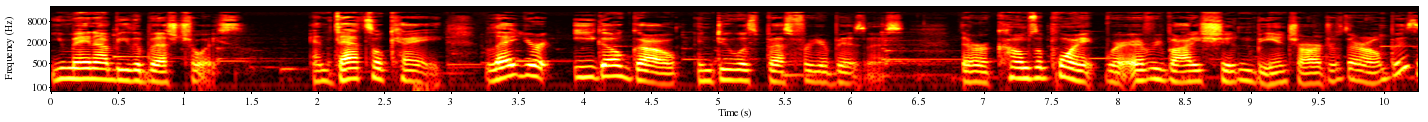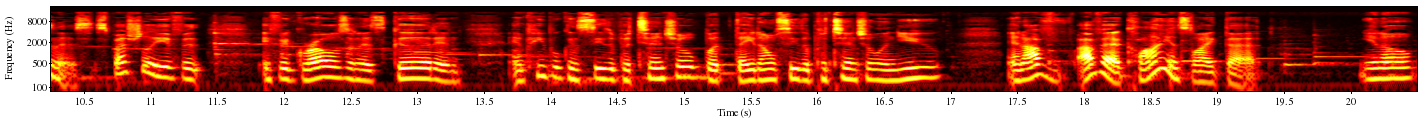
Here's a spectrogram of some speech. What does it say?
You may not be the best choice. And that's okay. Let your ego go and do what's best for your business. There comes a point where everybody shouldn't be in charge of their own business, especially if it if it grows and it's good and and people can see the potential, but they don't see the potential in you. And I've I've had clients like that. You know,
